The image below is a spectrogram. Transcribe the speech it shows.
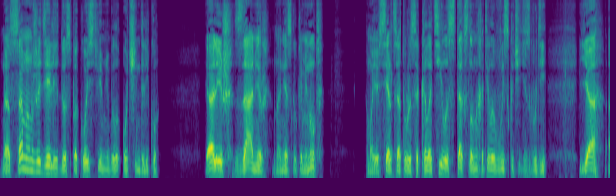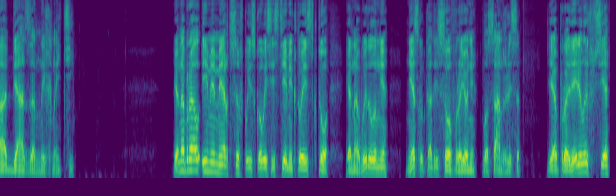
На самом же деле до спокойствия мне было очень далеко. Я лишь замер на несколько минут, а мое сердце от ужаса колотилось так, словно хотело выскочить из груди. Я обязан их найти. Я набрал имя Мерца в поисковой системе «Кто есть кто», и она выдала мне несколько адресов в районе Лос-Анджелеса. Я проверил их все,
